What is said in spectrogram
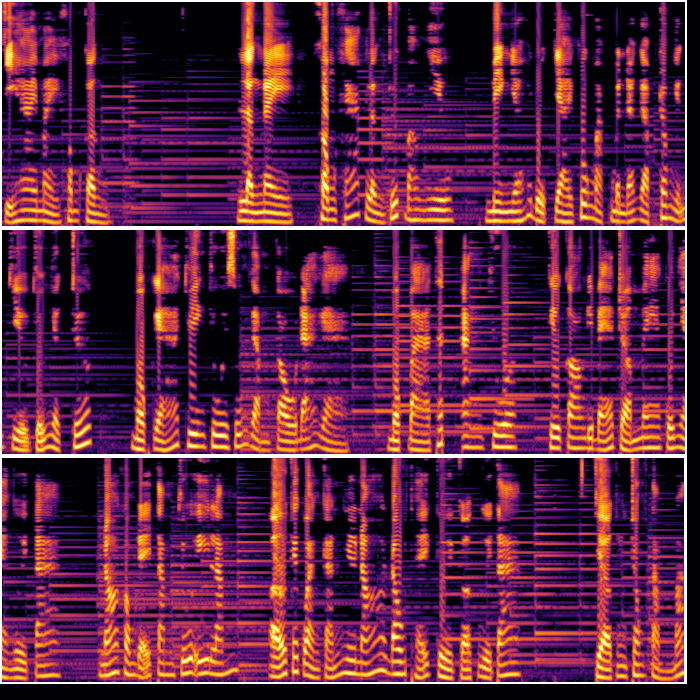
Chị hai mày không cần. Lần này không khác lần trước bao nhiêu. Miên nhớ được vài khuôn mặt mình đã gặp trong những chiều chủ nhật trước. Một gã chuyên chui xuống gầm cầu đá gà. Một bà thích ăn chua kêu con đi bẻ trộm me của nhà người ta. Nó không để tâm chú ý lắm. Ở cái hoàn cảnh như nó, đâu thể cười cợt người ta. Chợt trong tầm mắt,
